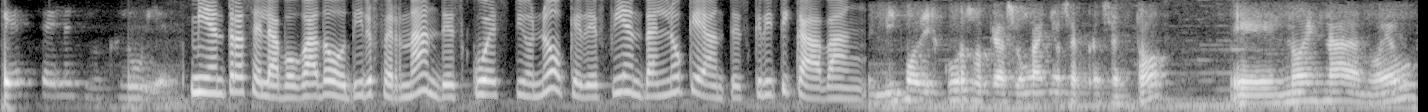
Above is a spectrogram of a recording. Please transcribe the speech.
que se les incluye. Mientras el abogado Odir Fernández cuestionó que defiendan lo que antes criticaban. El mismo discurso que hace un año se presentó eh, no es nada nuevo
